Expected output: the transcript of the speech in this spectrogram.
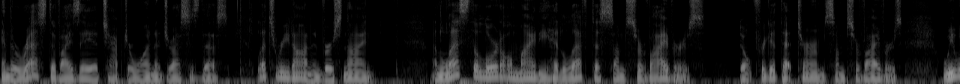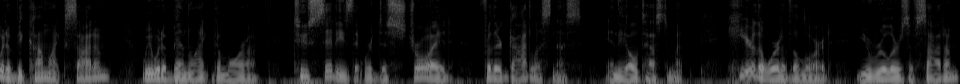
And the rest of Isaiah chapter 1 addresses this. Let's read on in verse 9. Unless the Lord Almighty had left us some survivors, don't forget that term, some survivors, we would have become like Sodom we would have been like Gomorrah, two cities that were destroyed for their godlessness in the Old Testament. Hear the word of the Lord, you rulers of Sodom.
